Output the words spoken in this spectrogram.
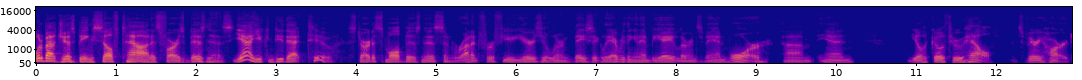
What about just being self-taught as far as business? Yeah, you can do that too. Start a small business and run it for a few years. You'll learn basically everything an MBA learns, man, more, um, and you'll go through hell. It's very hard.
